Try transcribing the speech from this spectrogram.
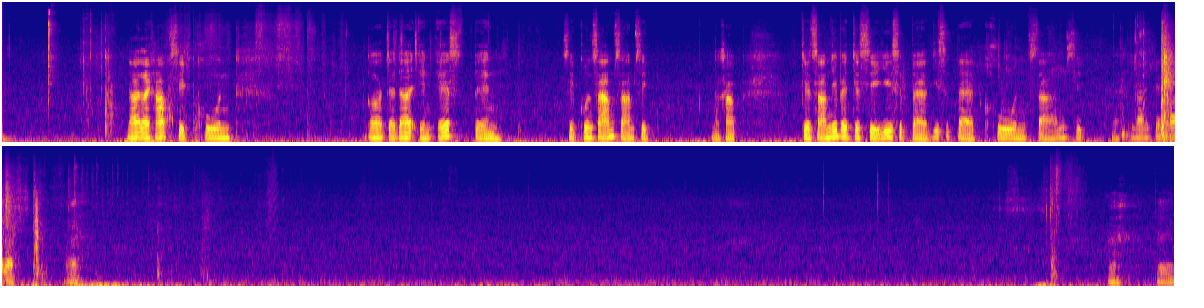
อได้เลยครับ10คูณ ก็จะได้ ns เป็น10คูณ3 30นะครับ เจ็ดสามยี่สิบเดเจ็ดสี่ยี่สิบแปดยี่สิบแปดคูณสามสิบได้เป็นเท่าไหร่เป็น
